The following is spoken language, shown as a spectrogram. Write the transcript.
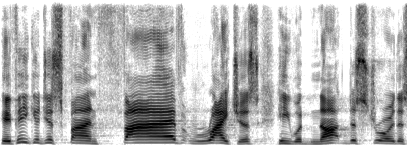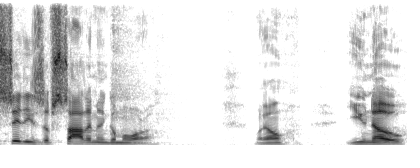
If he could just find five righteous, he would not destroy the cities of Sodom and Gomorrah. Well, you know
